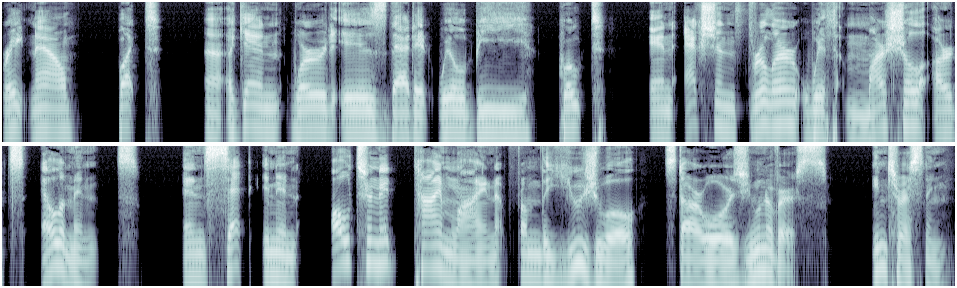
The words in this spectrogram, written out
right now, but uh, again, word is that it will be, quote, an action thriller with martial arts elements and set in an alternate timeline from the usual Star Wars universe. Interesting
